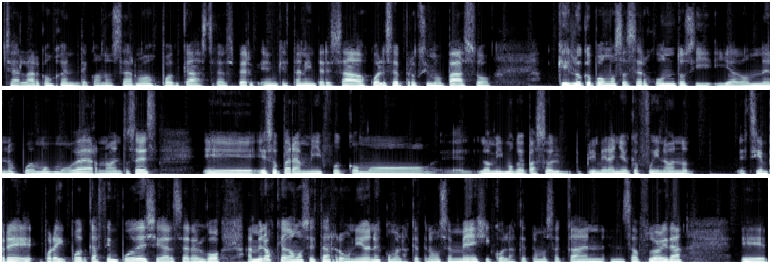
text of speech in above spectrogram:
charlar con gente, conocer nuevos podcasters, ver en qué están interesados, cuál es el próximo paso, qué es lo que podemos hacer juntos y, y a dónde nos podemos mover, ¿no? Entonces, eh, eso para mí fue como eh, lo mismo que pasó el primer año que fui, ¿no? no siempre eh, por ahí podcasting puede llegar a ser algo, a menos que hagamos estas reuniones como las que tenemos en México, las que tenemos acá en, en South Florida, eh,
